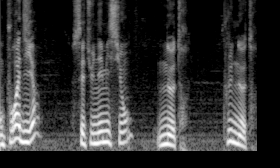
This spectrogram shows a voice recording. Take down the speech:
On pourrait dire, c'est une émission neutre, plus neutre.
